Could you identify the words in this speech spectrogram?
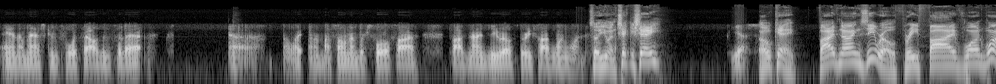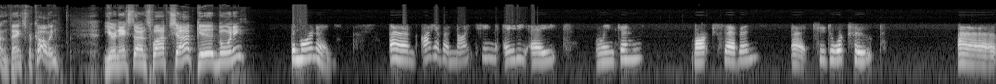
and I'm asking four thousand for that. Uh, uh, my phone number is 405 590 3511. So you in Chickasha? Yes. Okay. 590 3511. Thanks for calling. You're next on Swap Shop. Good morning. Good morning. Um, I have a 1988 Lincoln Mark 7 uh, two door coupe, uh,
